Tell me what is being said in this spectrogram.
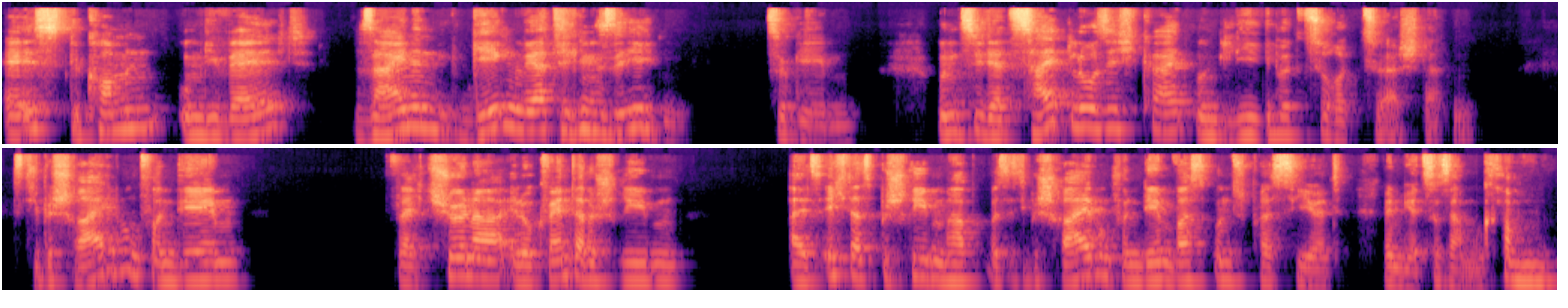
Er ist gekommen, um die Welt seinen gegenwärtigen Segen zu geben und sie der Zeitlosigkeit und Liebe zurückzuerstatten. Das ist die Beschreibung von dem, vielleicht schöner, eloquenter beschrieben, als ich das beschrieben habe. Was ist die Beschreibung von dem, was uns passiert, wenn wir zusammenkommen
